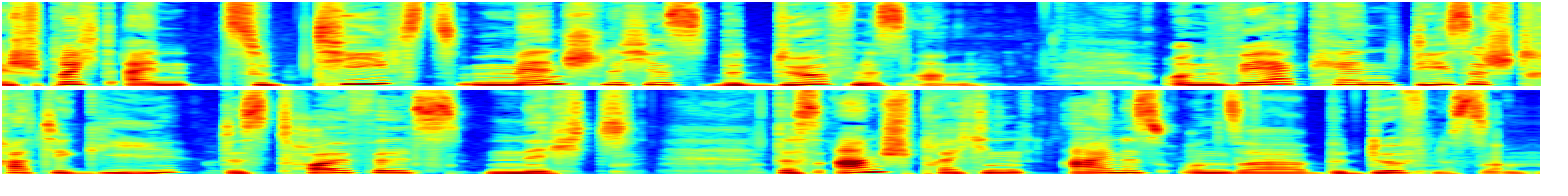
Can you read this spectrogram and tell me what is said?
Er spricht ein zutiefst menschliches Bedürfnis an. Und wer kennt diese Strategie des Teufels nicht? Das Ansprechen eines unserer Bedürfnisse.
